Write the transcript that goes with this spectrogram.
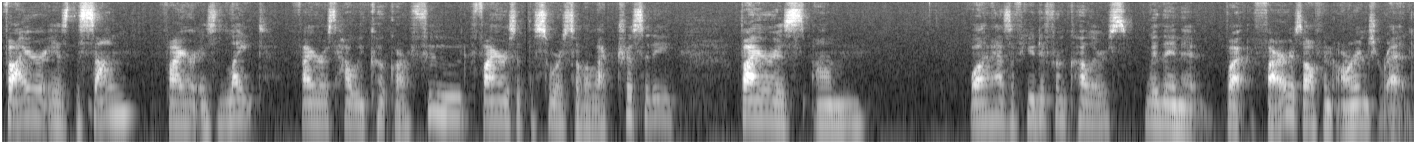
Fire is the sun, fire is light, fire is how we cook our food, fire is at the source of electricity. Fire is, um, well, it has a few different colors within it, but fire is often orange red,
